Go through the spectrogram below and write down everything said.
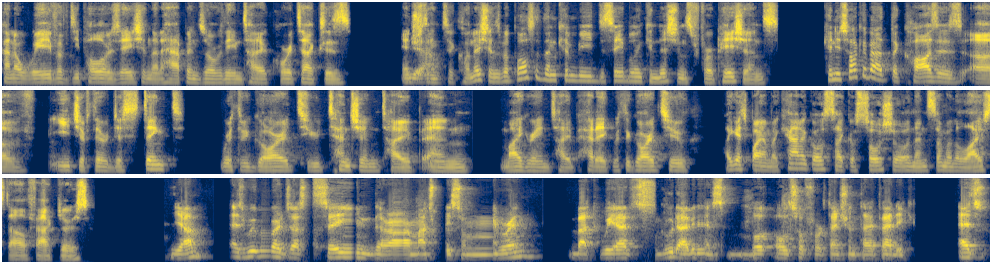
kind of wave of depolarization that happens over the entire cortex is interesting yeah. to clinicians, but both of them can be disabling conditions for patients. Can you talk about the causes of each if they're distinct with regard to tension type and migraine type headache, with regard to, I guess, biomechanical, psychosocial, and then some of the lifestyle factors? Yeah, as we were just saying, there are much based on migraine, but we have good evidence also for tension type headache. As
